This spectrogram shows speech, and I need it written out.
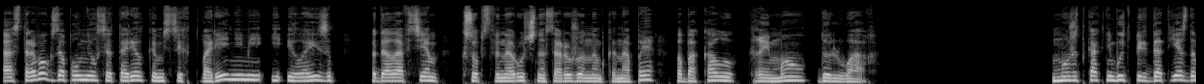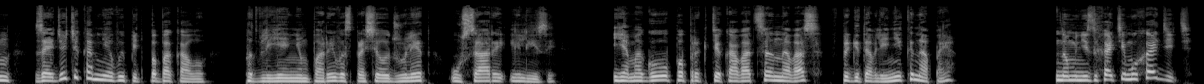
островок заполнился тарелками с их творениями, и Элоиза подала всем к собственноручно сооруженным канапе по бокалу «Креман де Луар». «Может, как-нибудь перед отъездом зайдете ко мне выпить по бокалу?» Под влиянием порыва спросила Джульет у Сары и Лизы. «Я могу попрактиковаться на вас в приготовлении канапе». «Но мы не захотим уходить.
